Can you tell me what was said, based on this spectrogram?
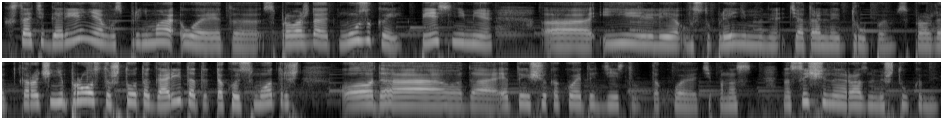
Кстати, горение воспринимают, ой, это сопровождают музыкой, песнями э, или выступлениями театральной труппы сопровождают. Короче, не просто что-то горит, а ты такой смотришь, о да, о да, это еще какое-то действие такое, типа нас, насыщенное разными штуками.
